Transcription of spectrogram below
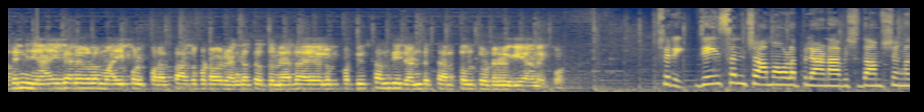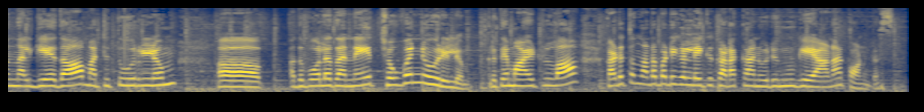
അതിന് ന്യായീകരണങ്ങളുമായി ഇപ്പോൾ പുറത്താക്കപ്പെട്ടവർ രംഗത്തെത്തുന്നു. ഏതായാലും പ്രതിസന്ധി രണ്ട് സ്ഥലത്തും തുടരുകയാണ് ഇപ്പോൾ. ശരി ജെയ്സൺ ചാമവളപ്പിലാണ് വിശദാംശങ്ങൾ നൽകിയത്. മറ്റത്തൂരിലും അതുപോലെ തന്നെ ചൊവ്വന്നൂരിലും കൃത്യമായിട്ടുള്ള കടുത്ത നടപടികളിലേക്ക് കടക്കാൻ ഒരുങ്ങുകയാണ് കോൺഗ്രസ്.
